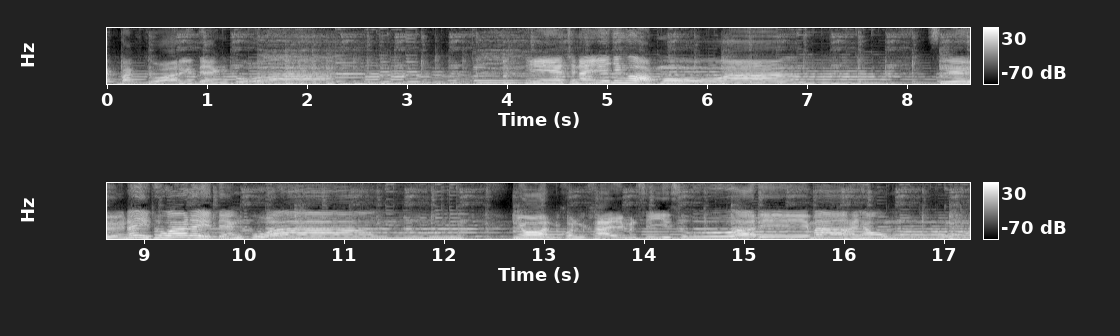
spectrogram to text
กบักตัวหรือแตงกวาเหตุไฉนจึงออกโมัวซื้อในทั่วได้แตงกวา ย้อนคนไข่มันสีสัวเดมาให้เฮามัว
